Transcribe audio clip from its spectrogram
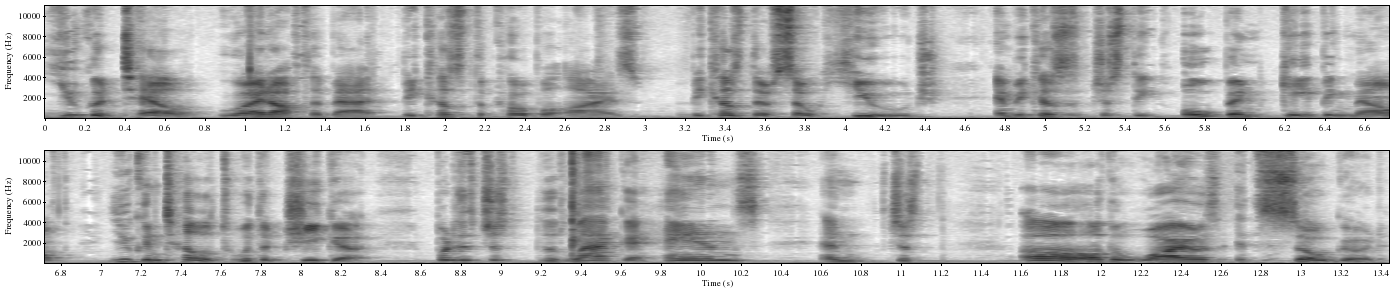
you could tell right off the bat, because of the purple eyes, because they're so huge, and because of just the open, gaping mouth, you can tell it's Withered Chica. But it's just the lack of hands and just oh, all the wires. It's so good.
